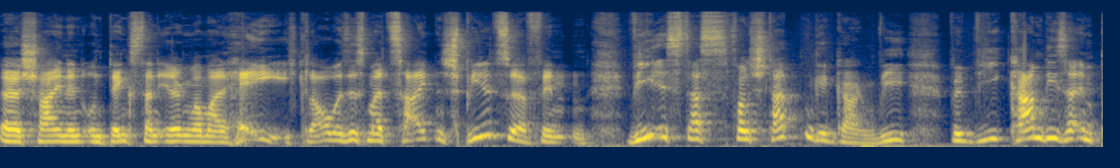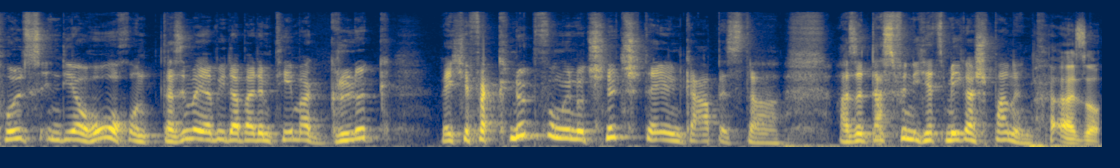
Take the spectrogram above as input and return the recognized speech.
äh, scheinen und denkst dann irgendwann mal, hey, ich glaube, es ist mal Zeit, ein Spiel zu erfinden. Wie ist das vonstatten gegangen? Wie, wie kam dieser Impuls in dir hoch? Und da sind wir ja wieder bei dem Thema Glück welche Verknüpfungen und Schnittstellen gab es da? Also das finde ich jetzt mega spannend. Also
